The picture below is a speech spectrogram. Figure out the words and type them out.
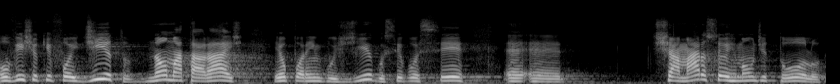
Ouviste o que foi dito, não matarás, eu, porém, vos digo: se você é, é, chamar o seu irmão de tolo,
